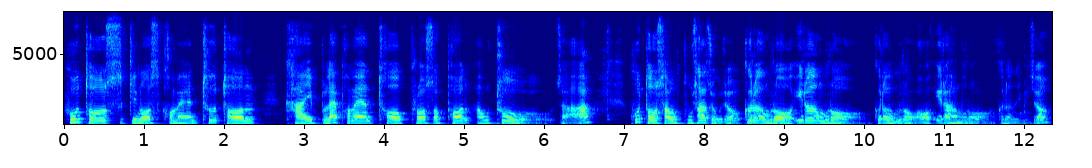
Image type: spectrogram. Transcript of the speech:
후토스 기노스 코멘 투톤 카이 블레퍼멘 토 프로소폰 아우투 자 하면 부사죠 그죠? 그러므로 이름으로 그러므로 이러함으로 그런 의미죠.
